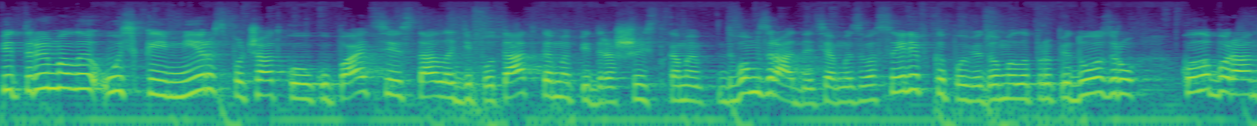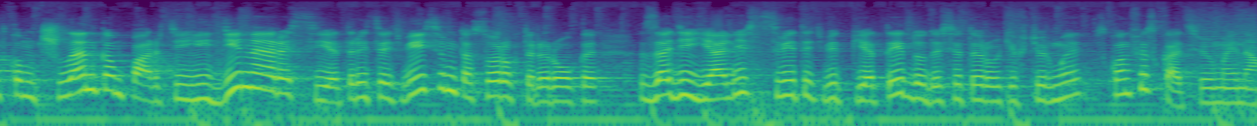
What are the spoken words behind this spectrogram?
Підтримали узький мір. З початку окупації стали депутатками-підрашистками. Двом зрадницями з Васильівки повідомили про підозру колаборанткам, членкам партії Єдина Росія 38 та 43 роки. За діяльність світить від 5 до 10 років тюрми з конфіскацією майна.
